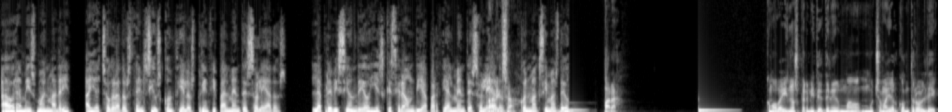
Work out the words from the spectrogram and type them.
Ahora mismo en Madrid hay 8 grados Celsius con cielos principalmente soleados. La previsión de hoy es que será un día parcialmente soleado, Alexa. con máximas de... Para. Como veis, nos permite tener un mucho mayor control de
